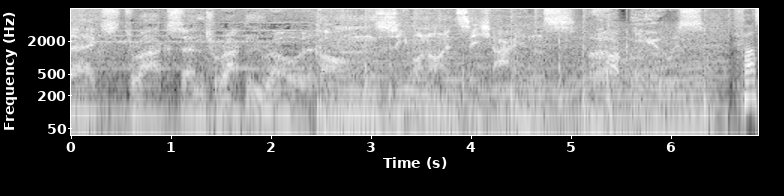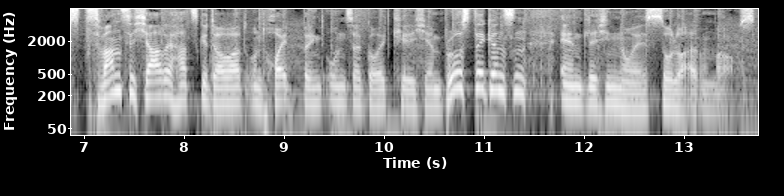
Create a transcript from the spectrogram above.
Sex, Drugs and Rock'n'Roll. Kong 97.1. Rock News. Fast 20 Jahre hat's gedauert und heute bringt unser Goldkehlchen Bruce Dickinson endlich ein neues Soloalbum raus.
